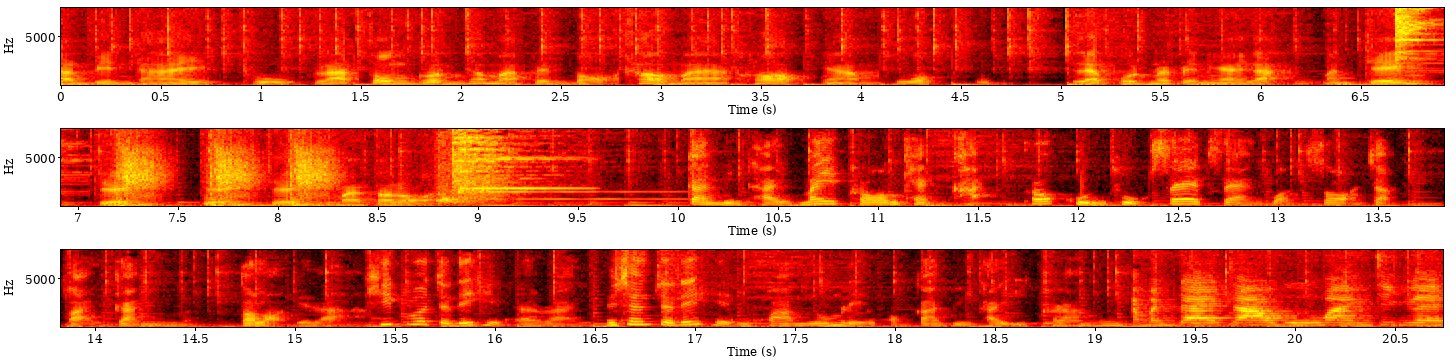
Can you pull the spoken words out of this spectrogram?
การบินไทยถูกรัฐส่งคนเข้ามาเป็นบอร์ดเข้ามาครอบงำควบคุม แล้วผลมันเป็นไงล่ะ มันเจ๊ง เจ๊ง เจ๊ง เจ๊งมาตลอด การบินไทยไม่พร้อมแข่งขัน เพราะคุณถูกแทรกแซงบ่อนซ้อจากฝ่ายการเมืองตลอดเวลา คิดว่าจะได้เห็นอะไรดิฉันจะได้เห็นความล้มเหลวของการบินไทยอีกครั้ง มันแดจาวูมาจริงๆเลย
